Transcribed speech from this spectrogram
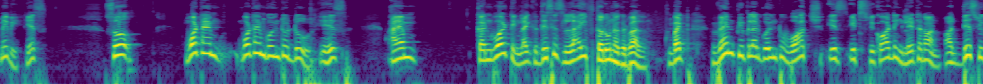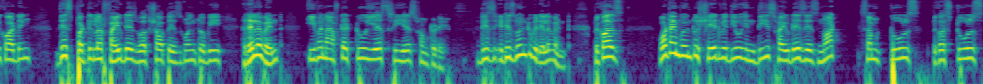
Maybe yes? So what i'm what i'm going to do is i am converting like this is live tarun agarwal but when people are going to watch is it's recording later on or this recording this particular 5 days workshop is going to be relevant even after 2 years 3 years from today. It is it is going to be relevant because what i'm going to share with you in these 5 days is not some tools because tools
